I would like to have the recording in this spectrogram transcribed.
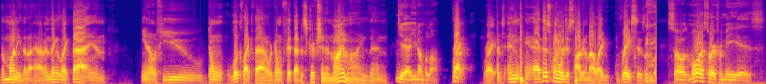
the money that I have, and things like that. And you know, if you don't look like that or don't fit that description in my mind, then Yeah, you don't belong. right, right. And at this point, we're just talking about like racism. So the moral of the story for me is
